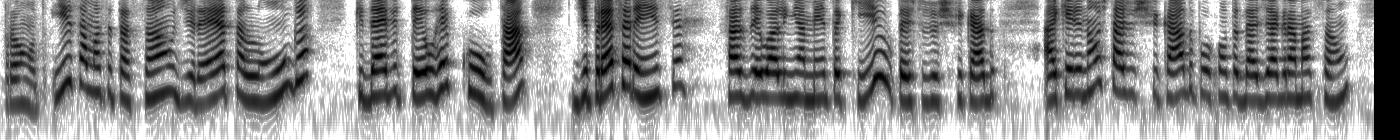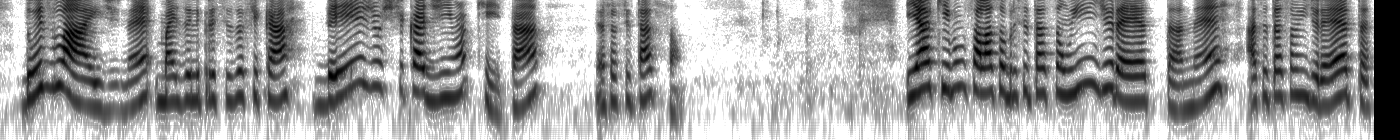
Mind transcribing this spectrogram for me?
Pronto. Isso é uma citação direta, longa, que deve ter o recuo, tá? De preferência, fazer o alinhamento aqui, o texto justificado. Aqui ele não está justificado por conta da diagramação, do slide, né? Mas ele precisa ficar bem justificadinho aqui, tá? Nessa citação. E aqui vamos falar sobre citação indireta, né? A citação indireta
